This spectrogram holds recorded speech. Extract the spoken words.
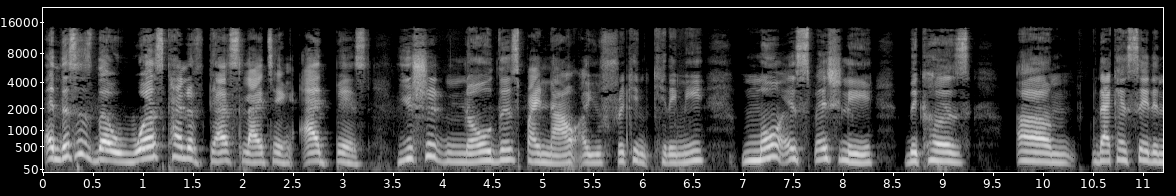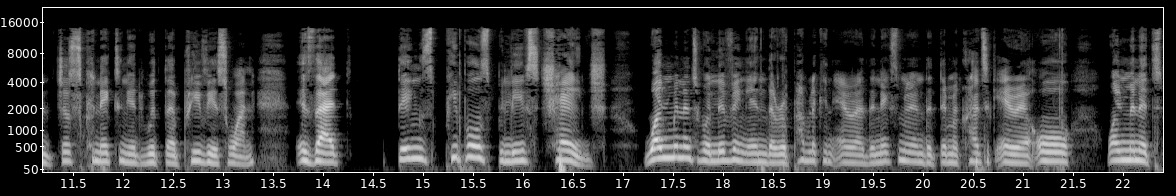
And this is the worst kind of gaslighting at best. You should know this by now. Are you freaking kidding me? More especially because um like I said in just connecting it with the previous one is that things people's beliefs change. One minute we're living in the Republican era, the next minute in the Democratic era, or one minute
